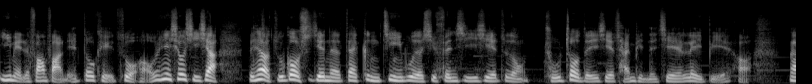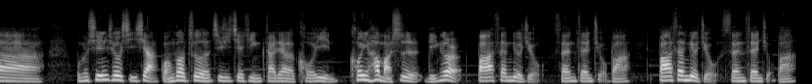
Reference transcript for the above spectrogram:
医美的方法也都可以做哈。我们先休息一下，等一下有足够时间呢，再更进一步的去分析一些这种除皱的一些产品的一些类别哈。那我们先休息一下，广告之后呢，继续接听大家的 call in，call in 号码是零二八三六九三三九八八三六九三三九八。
